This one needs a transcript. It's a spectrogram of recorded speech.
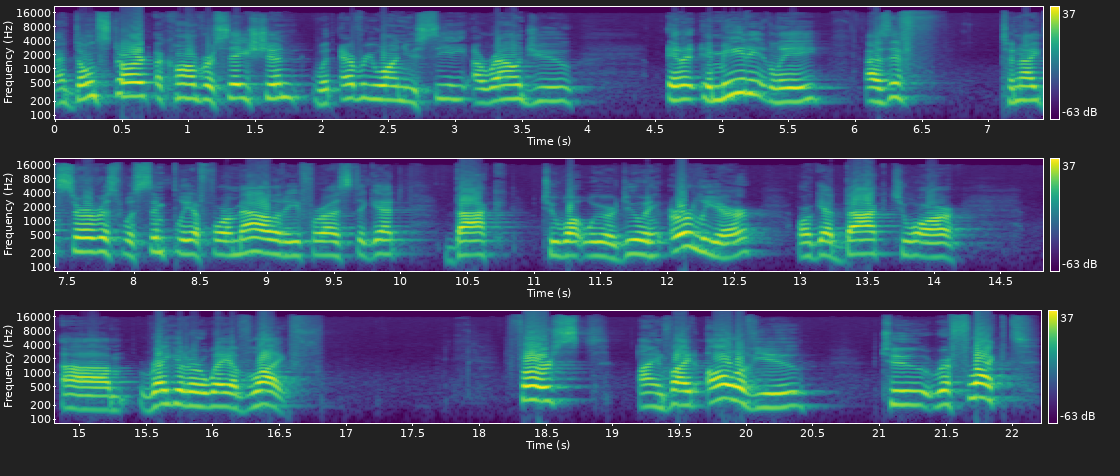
and don't start a conversation with everyone you see around you immediately as if tonight's service was simply a formality for us to get back to what we were doing earlier or get back to our um, regular way of life. First, I invite all of you to reflect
